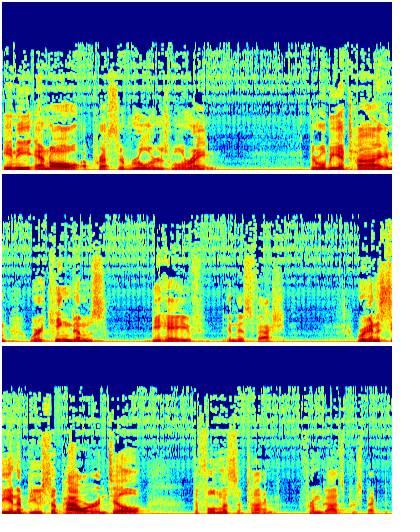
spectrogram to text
any and all oppressive rulers will reign. There will be a time where kingdoms behave in this fashion. We're going to see an abuse of power until the fullness of time from God's perspective.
